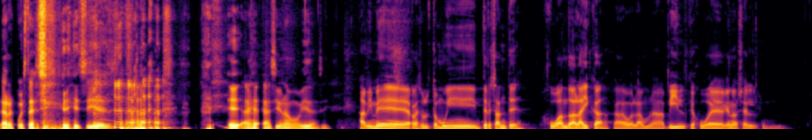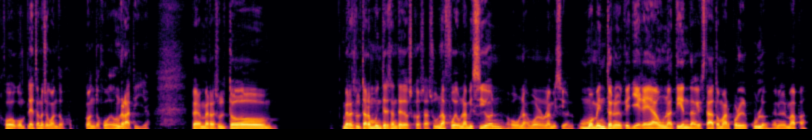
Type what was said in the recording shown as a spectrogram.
la respuesta es sí, es, eh, ha, sido una movida, sí. A mí me resultó muy interesante jugando a Laika, una build que jugué, que no es el juego completo, no sé cuándo, jugué, un ratillo. Pero me resultó me resultaron muy interesantes dos cosas. Una fue una misión, o una, bueno, una misión, un momento en el que llegué a una tienda que estaba a tomar por el culo en el mapa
